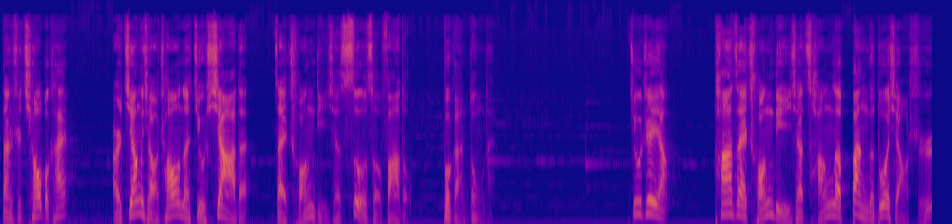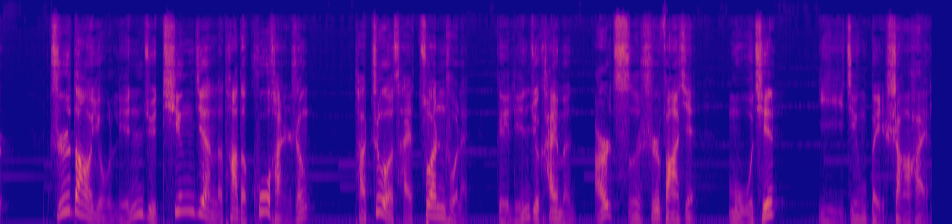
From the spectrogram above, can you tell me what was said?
但是敲不开，而江小超呢就吓得在床底下瑟瑟发抖，不敢动弹。就这样，他在床底下藏了半个多小时，直到有邻居听见了他的哭喊声。他这才钻出来给邻居开门，而此时发现母亲已经被杀害了。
